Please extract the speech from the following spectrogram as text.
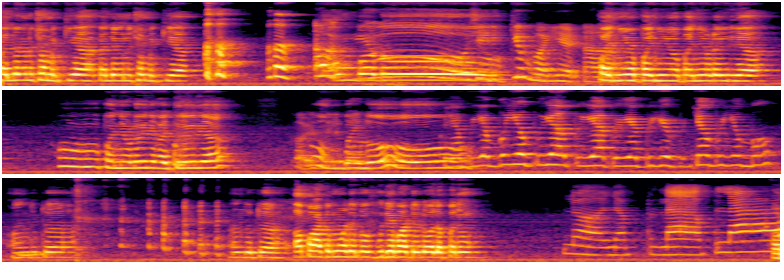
കല്ലങ്ങനെ ചുമക്കുക കല്ലങ്ങനെ ചുമക്കുക ശരിക്കും പനിയോ പനിയോ? പനി എവിടെ വരിക ആ പനി എവിടെ വരിക? കഴുത്തിൽ വരിക എന്തുട്ടാ എന്തുട്ടാ ആ പാട്ടൊന്നും പാടിയപ്പോ പുതിയ പാട്ട് ലോലപ്പനും ആ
